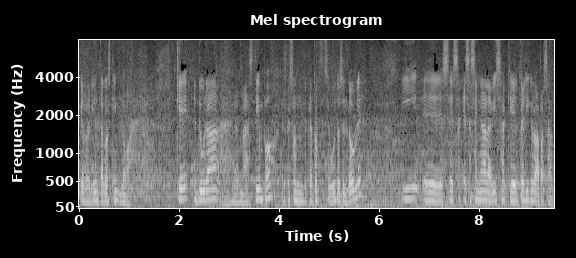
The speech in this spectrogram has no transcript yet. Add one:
que revienta los timbres, que dura más tiempo, creo que son 14 segundos el doble, y eh, esa señal avisa que el peligro ha pasado.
